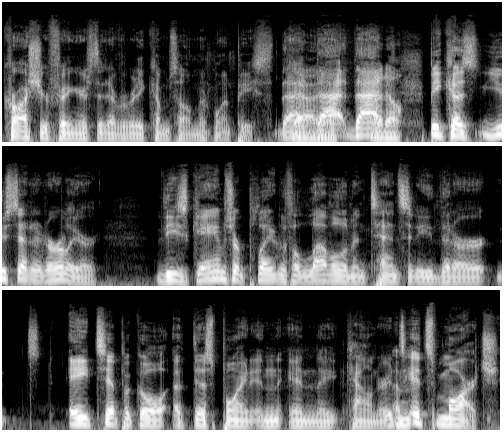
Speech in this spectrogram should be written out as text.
cross your fingers that everybody comes home in one piece. That Yeah, that that because you said it earlier. These games are played with a level of intensity that are atypical at this point in in the calendar. It's it's March.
